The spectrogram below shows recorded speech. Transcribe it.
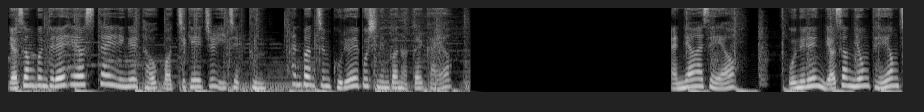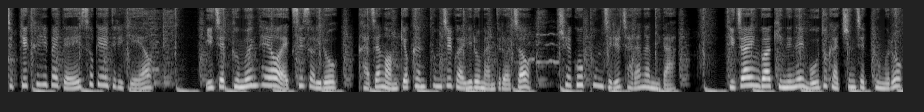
여성분들의 헤어 스타일링을 더욱 멋지게 해줄 이 제품 한 번쯤 고려해보시는 건 어떨까요? 안녕하세요. 오늘은 여성용 대형 집게 클립에 대해 소개해드릴게요. 이 제품은 헤어 액세서리로 가장 엄격한 품질 관리로 만들어져 최고 품질을 자랑합니다. 디자인과 기능을 모두 갖춘 제품으로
